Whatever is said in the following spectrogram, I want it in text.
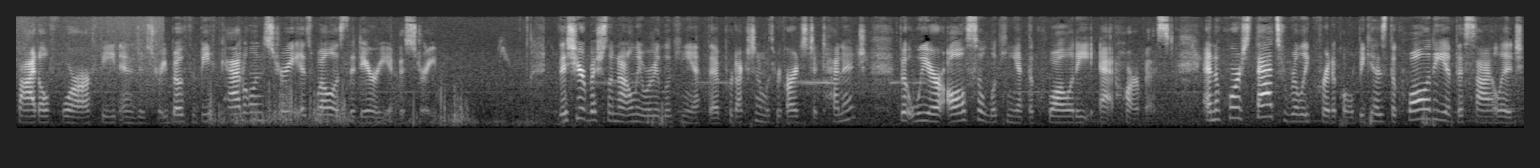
vital for our feed industry, both the beef cattle industry as well as the dairy industry. This year Bushland, not only were we looking at the production with regards to tonnage, but we are also looking at the quality at harvest. And of course, that's really critical because the quality of the silage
